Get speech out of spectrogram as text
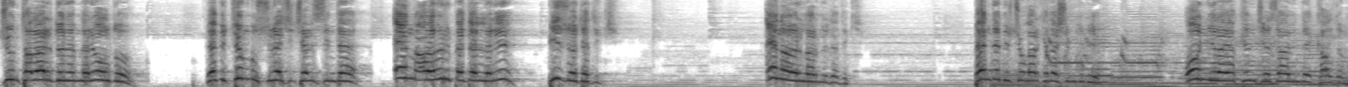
cuntalar dönemleri oldu. Ve bütün bu süreç içerisinde en ağır bedelleri biz ödedik en ağırlarını ödedik. Ben de birçok arkadaşım gibi 10 yıla yakın cezaevinde kaldım.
